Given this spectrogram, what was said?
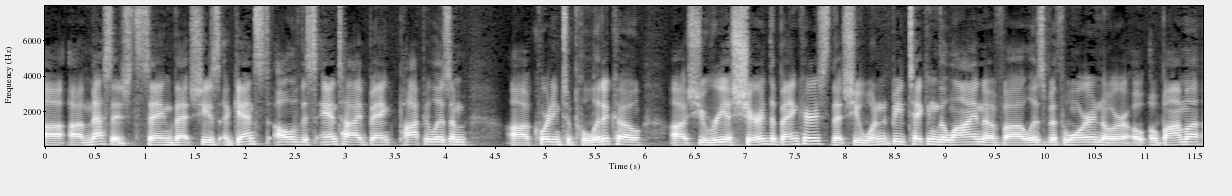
uh, message saying that she's against all of this anti bank populism. Uh, according to Politico, uh, she reassured the bankers that she wouldn't be taking the line of Elizabeth Warren or o Obama,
